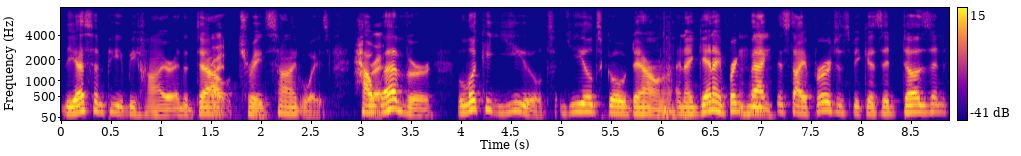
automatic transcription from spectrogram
the S&P be higher, and the Dow Right. trade sideways. However, look at yields. Yields go down. And again, I bring back mm-hmm. this divergence because it doesn't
